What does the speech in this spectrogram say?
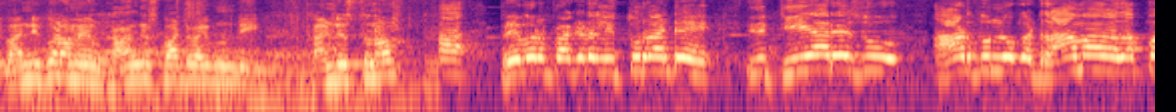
ఇవన్నీ కూడా మేము కాంగ్రెస్ పార్టీ వైపు నుండి ఖండిస్తున్నాం. ఆ పేపర్ ప్రకటనలు ఇస్తున్నారు అంటే ఇది టీఆర్ఎస్ ఆడుతున్న ఒక డ్రామా తప్ప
